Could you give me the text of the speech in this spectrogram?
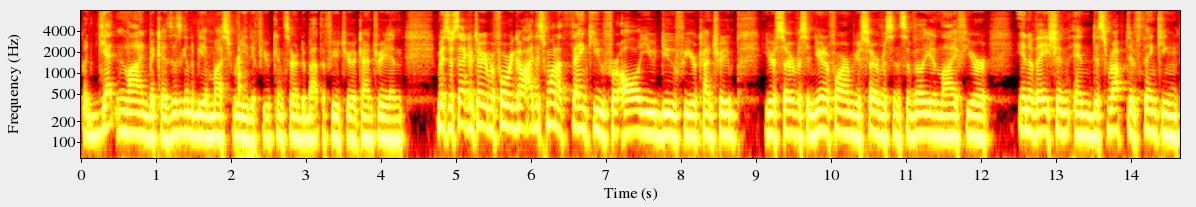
But get in line because this is going to be a must read if you're concerned about the future of the country. And Mr. Secretary, before we go, I just want to thank you for all you do for your country, your service in uniform, your service in civilian life, your innovation and disruptive thinking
